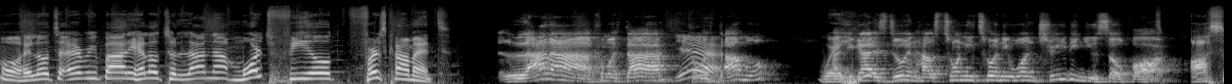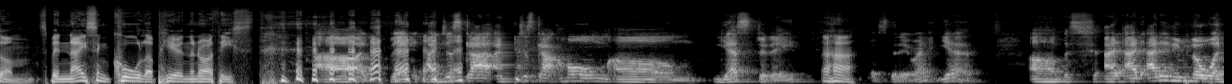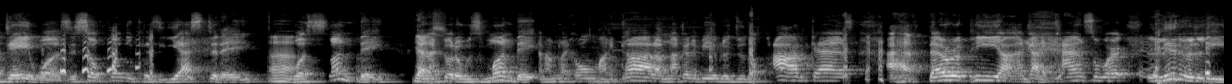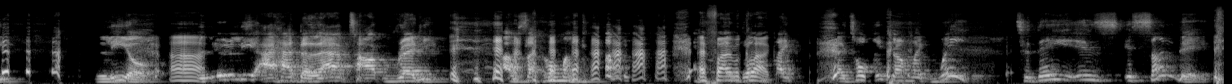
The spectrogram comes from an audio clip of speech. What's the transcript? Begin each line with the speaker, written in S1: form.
S1: estamos? Hello to everybody. Hello to Lana Mortfield. First comment.
S2: Lana, ¿cómo está?
S1: Yeah.
S2: ¿Cómo estamos?
S1: Where
S2: How you guys doing? How's 2021 treating you so far?
S1: Awesome. It's been nice and cool up here in the Northeast.
S2: Ah, I. I just got I just got home um yesterday.
S1: uh huh.
S2: Yesterday, right? Yeah. Um, I, I I didn't even know what day it was. It's so funny because yesterday
S1: Uh-huh.
S2: was Sunday, and I thought it was Monday, and I'm like, oh my god, I'm not gonna be able to do the podcast. I have therapy. I gotta cancel work. Literally, Leo.
S1: Uh-huh.
S2: Literally, I had the laptop ready. I was like, oh my god.
S1: At five
S2: And then I'm
S1: o'clock.
S2: Like I told Victor, I'm like, wait, today is is Sunday.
